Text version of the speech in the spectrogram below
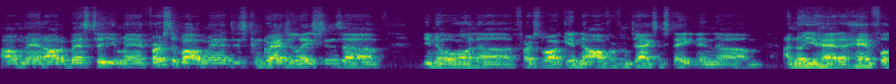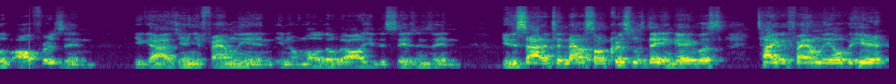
Oh, man, all the best to you, man. First of all, man, just congratulations, uh, you know, on, uh, first of all, getting the offer from Jackson State. And um, I know you had a handful of offers and – you guys, you and your family, and you know, mulled over all your decisions, and you decided to announce on Christmas Day and gave us Tiger family over here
